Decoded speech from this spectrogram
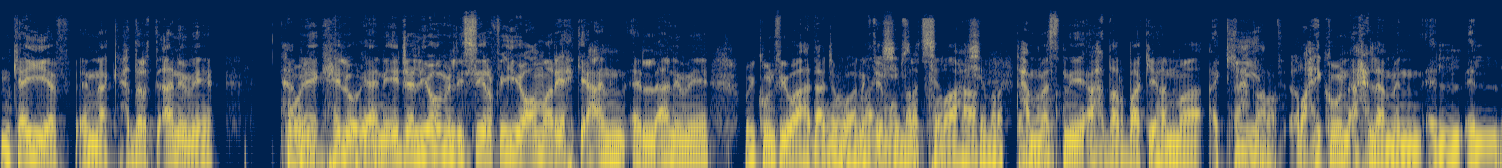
مكيف إنك حضرت انمي. وهيك حلو. يعني اجى اليوم اللي يصير فيه عمر يحكي عن الأنمي ويكون في واحد عجبه. أنا كثير مبسوط مرتب. صراحة. حمسني أحضر باكي هنما أكيد أحضره. راح يكون أحلى من ال ال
